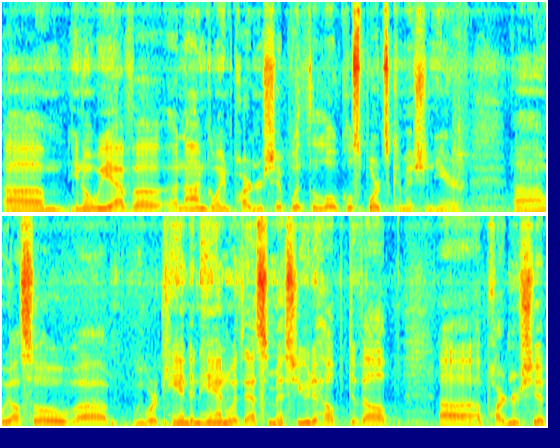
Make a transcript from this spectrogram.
um, you know, we have a, an ongoing partnership with the local sports commission here. Uh, we also uh, we work hand in hand with SMSU to help develop uh, a partnership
